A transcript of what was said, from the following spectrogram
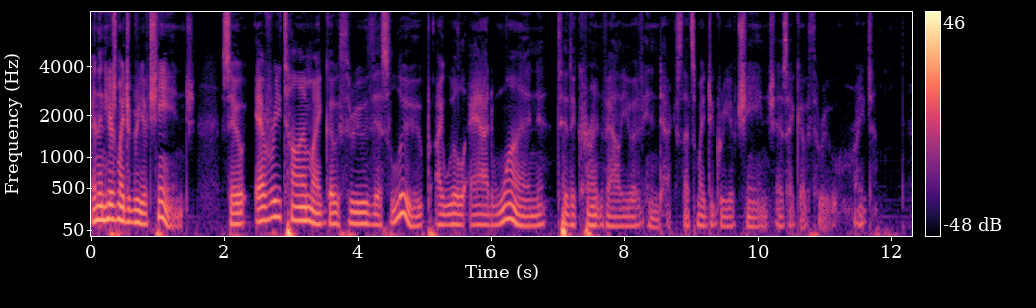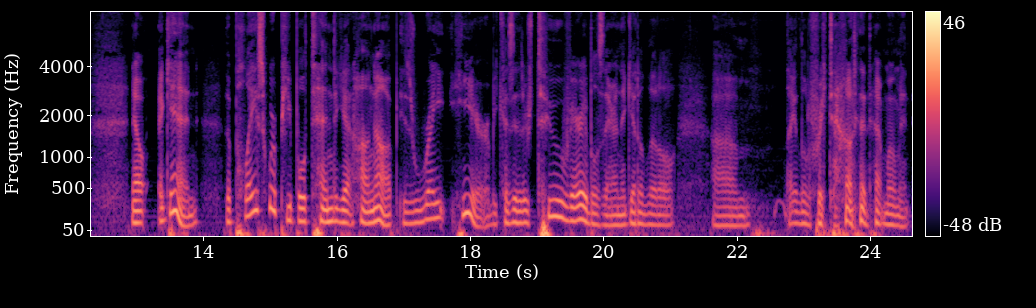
And then here's my degree of change. So every time I go through this loop, I will add 1 to the current value of index. That's my degree of change as I go through, right? Now, again, the place where people tend to get hung up is right here because there's two variables there and they get a little um, a little freaked out at that moment.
